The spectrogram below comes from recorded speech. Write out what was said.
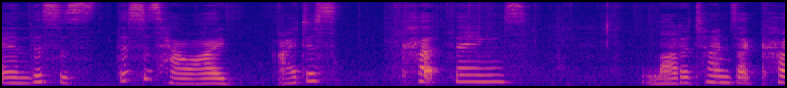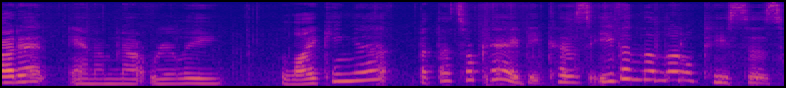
And this is this is how I I just cut things. A lot of times I cut it and I'm not really liking it, but that's okay because even the little pieces,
